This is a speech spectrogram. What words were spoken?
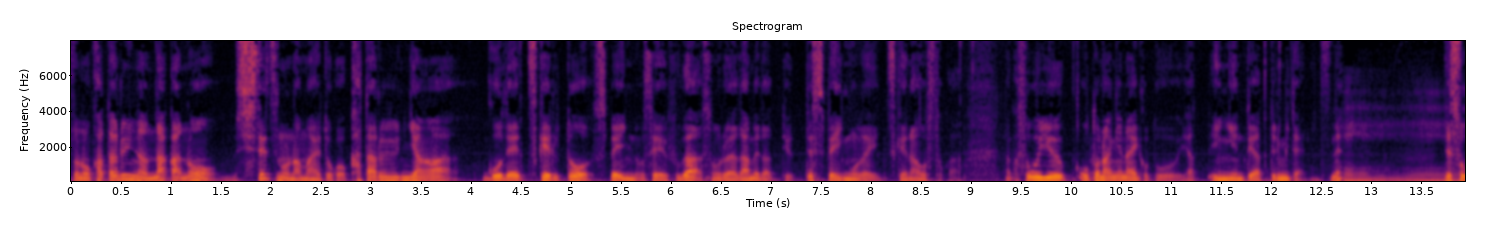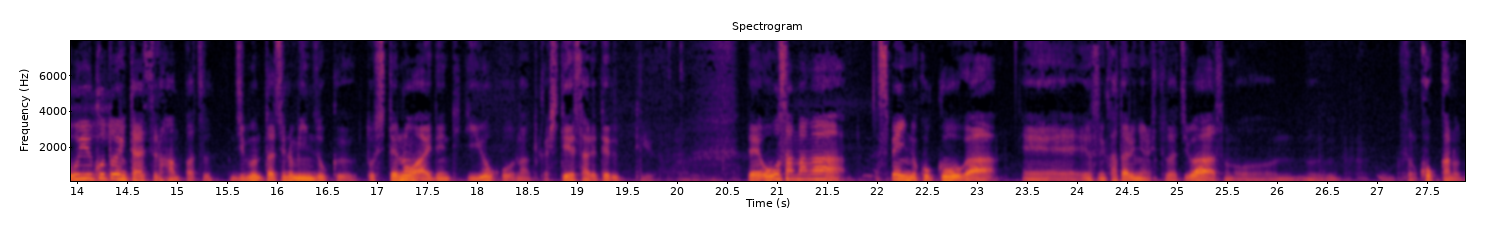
そのカタルーニャの中の施設の名前とかをカタルーニャ語でつけるとスペインの政府がそれはだめだって言ってスペイン語でつけ直すとかなんかそういう大人げないことをや延々とやってるみたいなんですね。でそういうことに対する反発自分たちの民族としてのアイデンティティをこうなんとか否定されてるっていう。で王様がスペインの国王が、えー、要するにカタルーニャの人たちはそのその国家の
